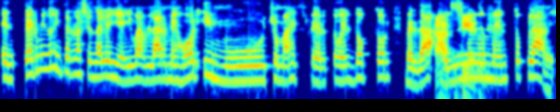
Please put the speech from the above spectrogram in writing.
en términos internacionales, y ahí va a hablar mejor y mucho más experto el doctor, ¿verdad? Hay un elemento clave.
